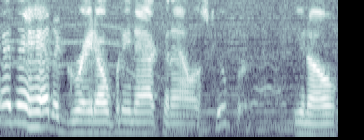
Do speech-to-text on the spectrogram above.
and they had a great opening act in Alice Cooper. You know,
